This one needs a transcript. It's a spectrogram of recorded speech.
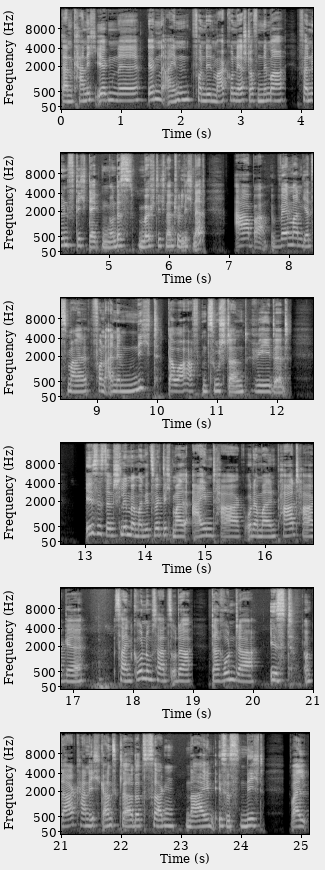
dann kann ich irgendeine, irgendeinen von den Makronährstoffen nimmer vernünftig decken. Und das möchte ich natürlich nicht. Aber wenn man jetzt mal von einem nicht dauerhaften Zustand redet, ist es denn schlimm, wenn man jetzt wirklich mal einen Tag oder mal ein paar Tage seinen Grundumsatz oder darunter ist. Und da kann ich ganz klar dazu sagen, nein, ist es nicht. Weil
